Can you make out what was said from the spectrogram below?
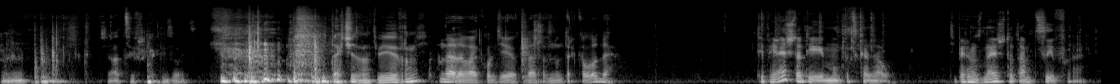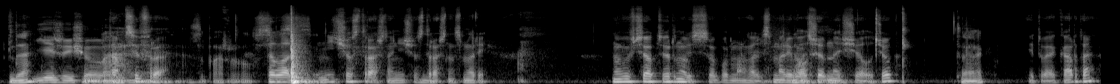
Все, а цифра как называется? Так, что, надо тебе ее вернуть? Да, давай, клади ее куда-то внутрь колоды. Ты понимаешь, что ты ему подсказал? Теперь он знает, что там цифра. Да? Есть же еще... Там цифра? Запоролся. Да ладно, ничего страшного, ничего страшного, смотри. Ну, вы все отвернулись, все поморгали. Смотри, Да. волшебный щелчок Так. и твоя карта.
